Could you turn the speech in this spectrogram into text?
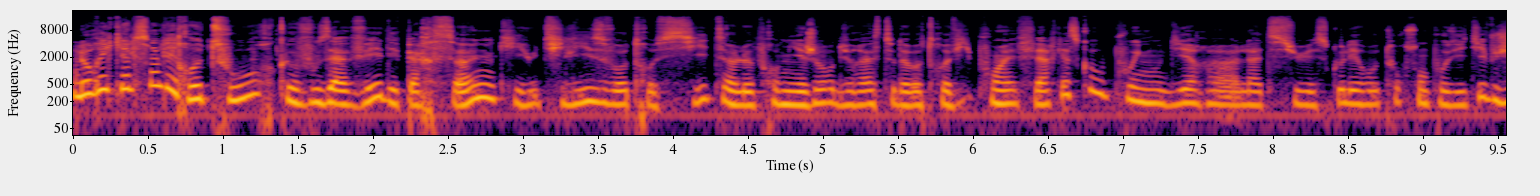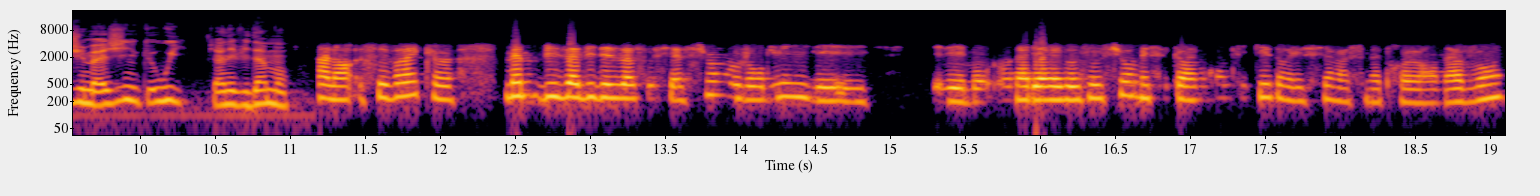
Laurie, quels sont les retours que vous avez des personnes qui utilisent votre site le premier jour du reste de votre vie.fr Qu'est-ce que vous pouvez nous dire euh, là-dessus? Est-ce que les retours sont positifs? J'imagine que oui, bien évidemment. Alors c'est vrai que même vis-à-vis des associations, aujourd'hui, bon, on a des réseaux sociaux, mais c'est quand même compliqué de réussir à se mettre en avant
